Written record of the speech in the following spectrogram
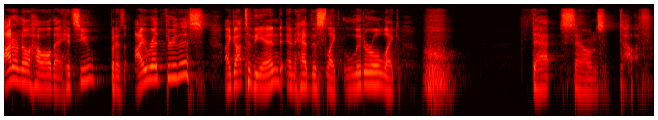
I don't know how all that hits you, but as I read through this, I got to the end and had this like literal, like, that sounds tough.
